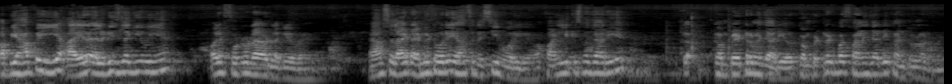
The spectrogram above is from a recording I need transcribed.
अब यहाँ पे ये आयर एलईडी लगी हुई है और ये फ़ोटो डायोड लगे हुए हैं। यहाँ से लाइट एमिट हो रही है यहाँ से रिसीव हो रही है। और फाइनली किसमें जा रही है? कंप्यूटर में जा रही है। और कंप्यूटर के बाद फाइनली जा रही है कंट्रोलर में।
